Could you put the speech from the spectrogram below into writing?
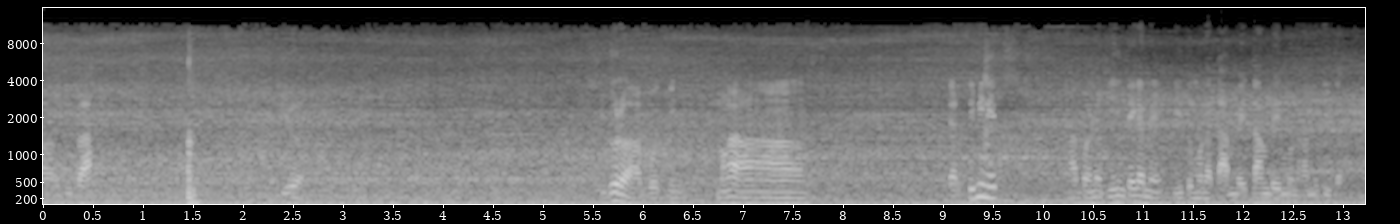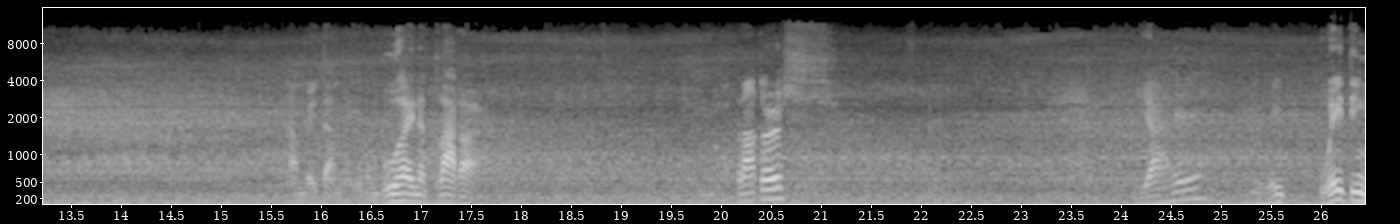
o, di ba? Yun. Siguro abutin mga 30 minutes habang naghihintay kami dito muna tambay-tambay muna kami dito. Tambay-tambay yun ang buhay ng trucker mga truckers biyahe. Wait, waiting.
